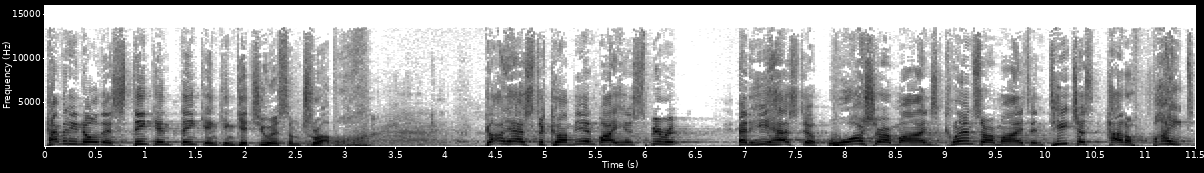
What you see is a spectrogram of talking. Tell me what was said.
How many know that stinking thinking can get you in some trouble? God has to come in by His Spirit and He has to wash our minds, cleanse our minds, and teach us how to fight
